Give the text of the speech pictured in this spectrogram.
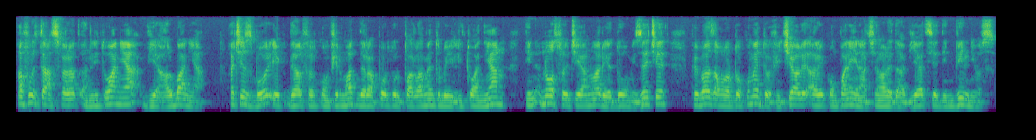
a fost transferat în Lituania via Albania. Acest zbor e de altfel confirmat de raportul Parlamentului lituanian din 19 ianuarie 2010 pe baza unor documente oficiale ale Companiei Naționale de Aviație din Vilnius.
